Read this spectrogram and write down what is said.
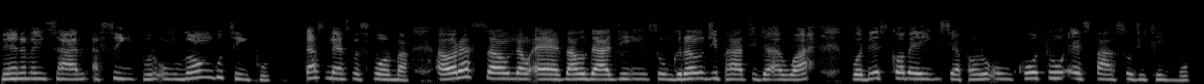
permanecer assim por um longo tempo. Das mesmas formas, a oração não é verdade em sua grande parte da Aurah foi descoberta por um curto espaço de tempo.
